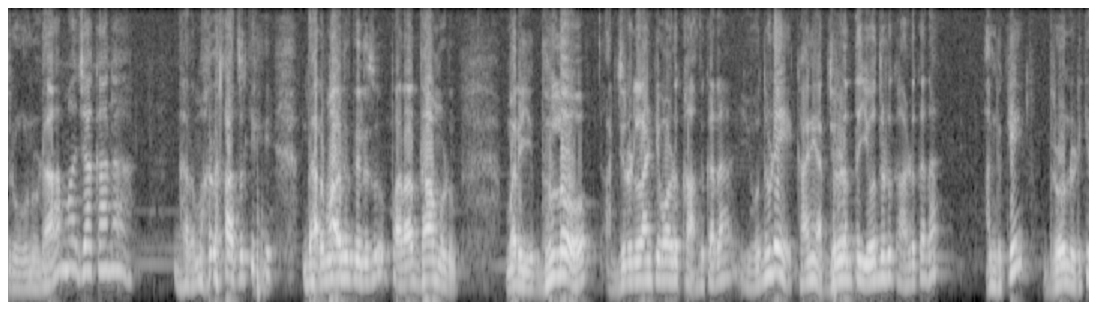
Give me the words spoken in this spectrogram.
ద్రోణుడా మజాకానా? ధర్మరాజుకి ధర్మాలు తెలుసు పరధాముడు. మరి యుద్ధంలో అర్జునుడు లాంటి వాడు కాదు కదా? యోధుడే. కానీ అర్జునుడంత యోధుడు కాడు కదా? అందుకే ద్రోణుడికి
